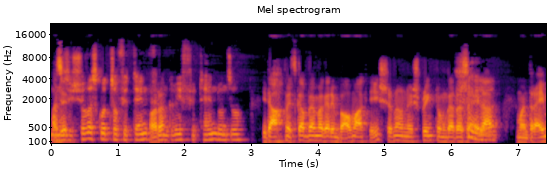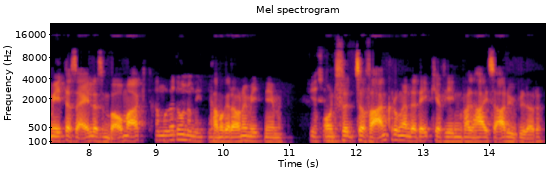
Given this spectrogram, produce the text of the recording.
Also, das ist schon was gut so für Tent, für den Griff, für Tent und so. Ich dachte mir jetzt gerade, wenn man gerade im Baumarkt ist, oder, und er springt um gerade ein Seil ja. an, man drei Meter Seil aus dem Baumarkt. Kann man gerade auch noch mitnehmen. Kann man gerade auch noch mitnehmen. Und für, zur Verankerung an der Decke auf jeden Fall HSA-Rübel, oder?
